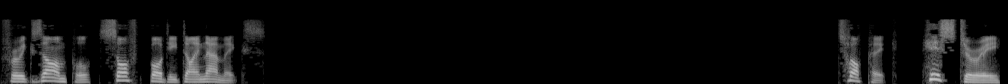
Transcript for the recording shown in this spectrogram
for example, soft body dynamics. History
